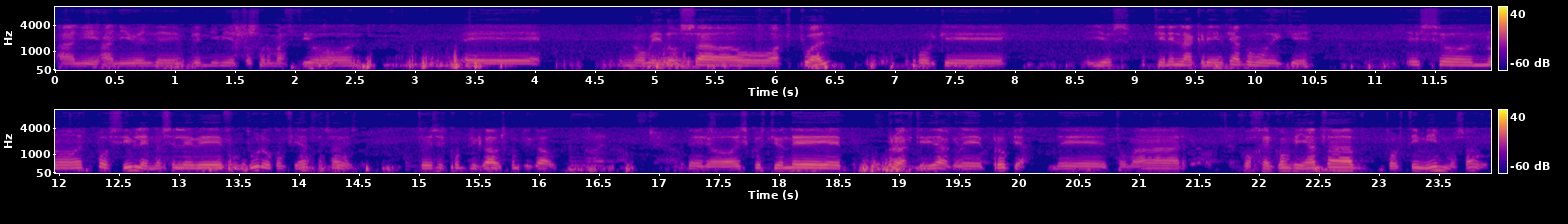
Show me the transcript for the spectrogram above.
a, ni- a nivel de emprendimiento, formación eh, novedosa o actual, porque ellos tienen la creencia como de que eso no es posible, no se le ve futuro, confianza, ¿sabes? Entonces es complicado, es complicado. Pero es cuestión de proactividad, de propia, de tomar, coger confianza por ti mismo, ¿sabes?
